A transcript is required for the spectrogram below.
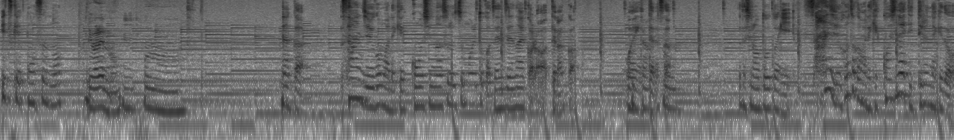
いつ結婚すんの？言われるの？うん。うん。なんか35まで結婚しなするつもりとか全然ないからってなんか親に言ったらさ、うん。私の弟に「35とかまで結婚しないって言ってるんだけど もう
